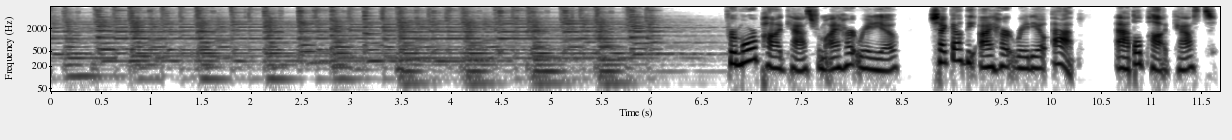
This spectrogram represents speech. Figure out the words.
For more podcasts from iHeartRadio, check out the iHeartRadio app, Apple Podcasts,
